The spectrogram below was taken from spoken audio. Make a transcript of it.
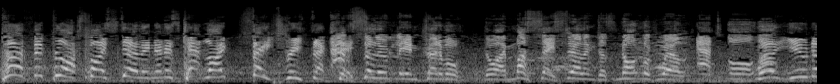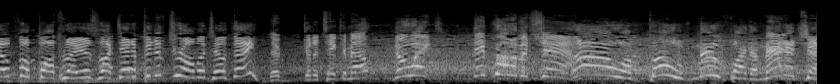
perfect blocks by Sterling and his cat-like face reflexes. Absolutely incredible. Though I must say, Sterling does not look well at all. Well, you know football players like to add a bit of drama, don't they? They're gonna take him out. No, wait! They brought him a chair! Oh, a bold move by the manager.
